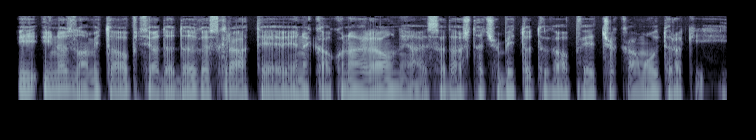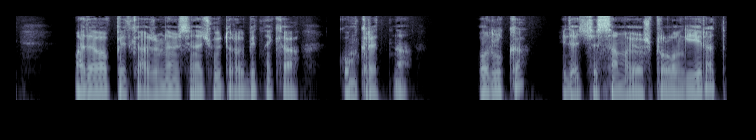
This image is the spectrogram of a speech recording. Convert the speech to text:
i, i ne znam, i ta opcija da, da ga skrate je nekako najrealnija. Je sada šta će biti od toga opet čekamo utorak i mada opet kažem, ne mislim da će utorak biti neka konkretna odluka i da će se samo još prolongirati,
